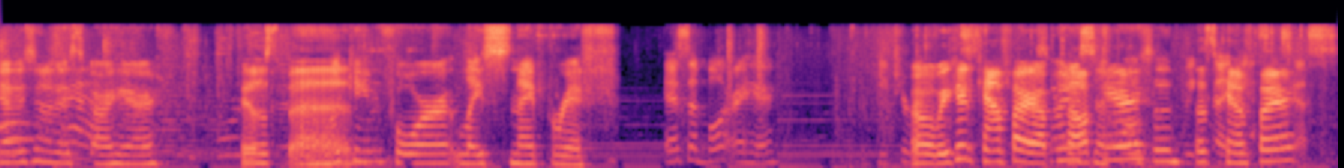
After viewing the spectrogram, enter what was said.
Yeah, oh, there's Oh, another scar here. Feels I'm bad. looking for lace snipe riff. There's a bolt right here. Future Oh, we could campfire up Somebody top here. also- Let's could, campfire. Yes,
